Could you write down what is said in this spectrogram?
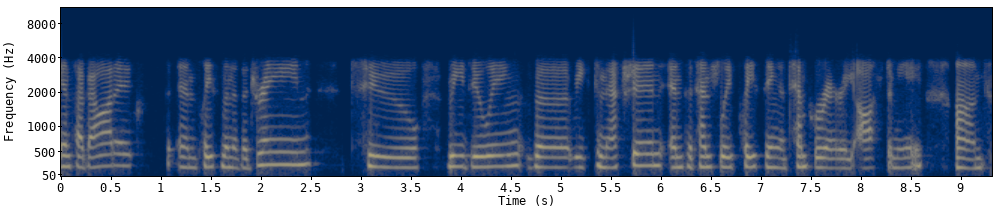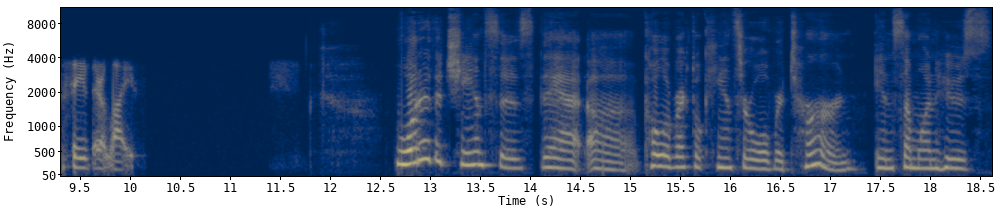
antibiotics and placement of a drain to redoing the reconnection and potentially placing a temporary ostomy um, to save their life. What are the chances that uh, colorectal cancer will return in someone who's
